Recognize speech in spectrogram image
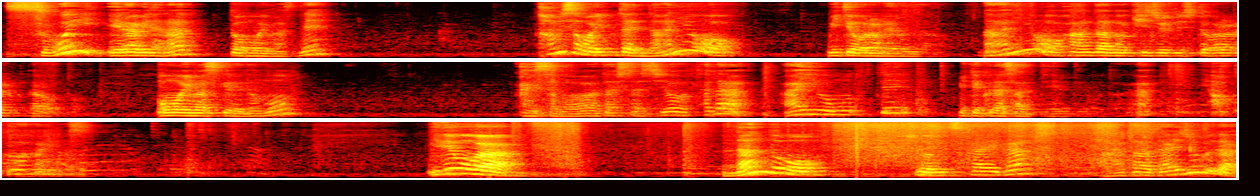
すごい選びだなと思いますね。神様は一体何を見ておられるんだろう？何を判断の基準にしておられるんだろうと思いますけれども神様は私たちをただ愛を持って見てくださっているということがよくわかります。イデオは何度も主の見つかいがあなたは大丈夫だ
